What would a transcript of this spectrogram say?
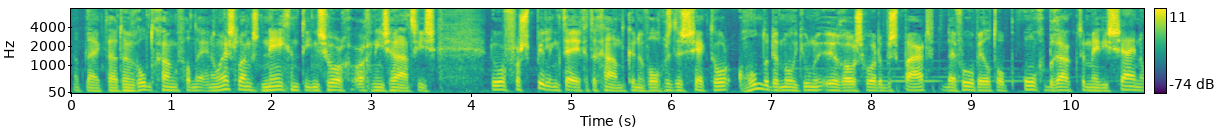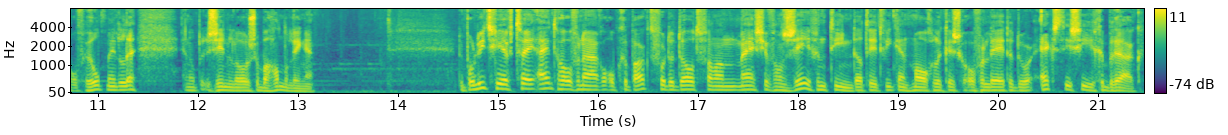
Dat blijkt uit een rondgang van de NOS langs 19 zorgorganisaties. Door verspilling tegen te gaan kunnen volgens de sector honderden miljoenen euro's worden bespaard. Bijvoorbeeld op ongebruikte medicijnen of hulpmiddelen en op zinloze behandelingen. De politie heeft twee Eindhovenaren opgepakt voor de dood van een meisje van 17... dat dit weekend mogelijk is overleden door ecstasy-gebruik.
